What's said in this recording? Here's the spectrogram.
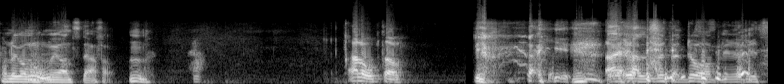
Kan det gå med mm. Johansen i hvert fall. Mm. Eller Oppdal. Nei, helvete, da blir det dritt.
